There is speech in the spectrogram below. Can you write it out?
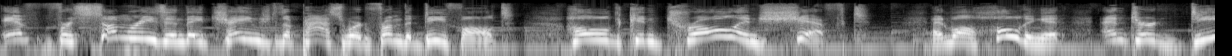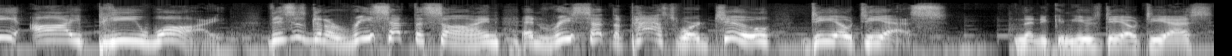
if for some reason they changed the password from the default, hold Control and Shift, and while holding it, enter DIPY. This is going to reset the sign and reset the password to DOTS. And then you can use DOTS.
